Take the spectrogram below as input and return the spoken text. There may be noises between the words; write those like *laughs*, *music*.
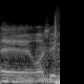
哎，我姓。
